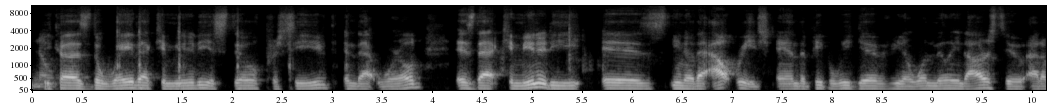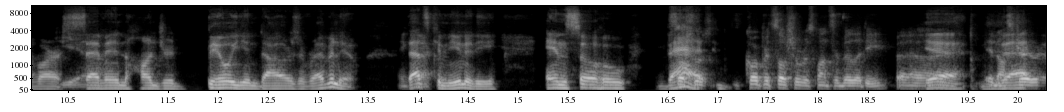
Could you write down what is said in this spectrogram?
no. Because the way that community is still perceived in that world is that community is, you know, the outreach and the people we give, you know, $1 million to out of our yeah. $700 billion of revenue. Exactly. That's community. And so that social, corporate social responsibility. Uh, yeah, in that, Australia,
